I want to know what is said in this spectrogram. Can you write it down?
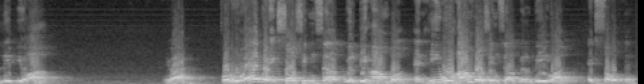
lift you up. Yeah? for whoever exalts himself will be humbled and he who humbles himself will be what? Exalted.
